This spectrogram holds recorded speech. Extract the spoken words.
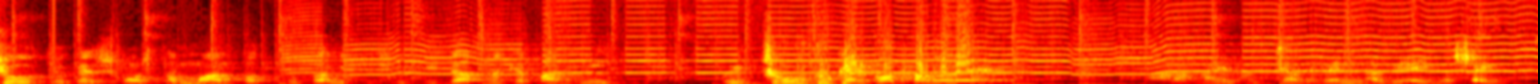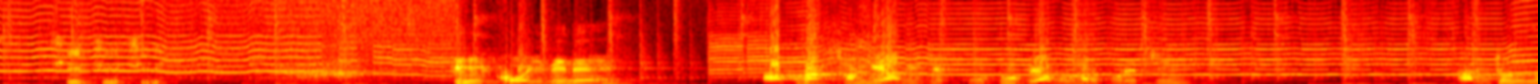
যৌতুকের সমস্ত মালপত্র তো আমি কিছু দিতে আপনাকে পারিনি। ওই যৌতুকের কথা বলে আমায় লজ্জা দেবেন না বেআই মশাই। এই কয়দিনে আপনার সঙ্গে আমি যে কটু ব্যবহার করেছি তার জন্য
